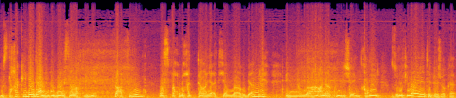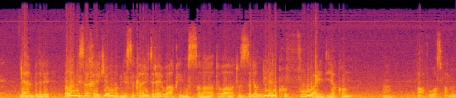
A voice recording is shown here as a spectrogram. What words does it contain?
مستحق اليدان أما إسا وقت فأعفوا واصفحوا حتى يأتي الله بأمره. إن الله على كل شيء قدير. ظروف لا يتبيجوك لأن بدري بلان إسا خريكي أوما بن إسا كاري تري. وأقيموا الصلاة وآتوا الزكاة. إلى كفوا أيديكم. فأعفوا واصفحوا.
